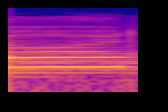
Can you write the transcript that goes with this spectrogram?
adored,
